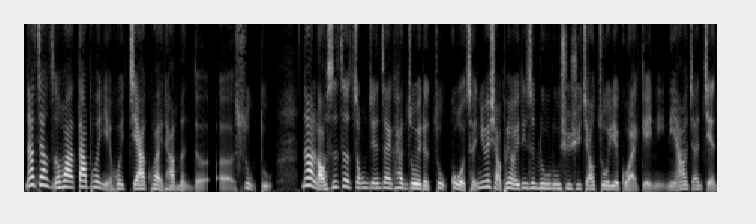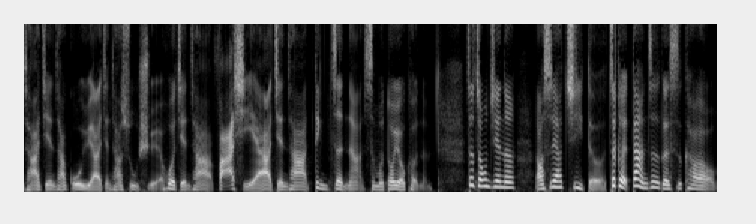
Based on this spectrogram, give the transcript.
那这样子的话，大部分也会加快他们的呃速度。那老师这中间在看作业的做过程，因为小朋友一定是陆陆续续交作业过来给你，你要讲检查检查国语啊，检查数学，或者检查罚写啊，检查订正啊，什么都有可能。这中间呢，老师要记得这个，当然这个是靠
